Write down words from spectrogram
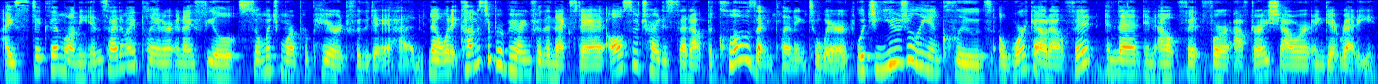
I stick them on the inside of my planner and I feel so much more prepared for the day ahead. Now, when it comes to preparing for the next day, I also try to set out the clothes I'm planning to wear, which usually includes a workout outfit and then an outfit for after I shower shower and get ready.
